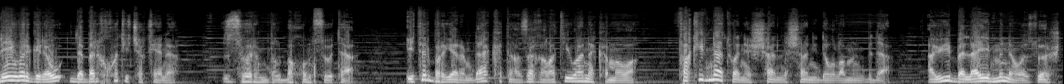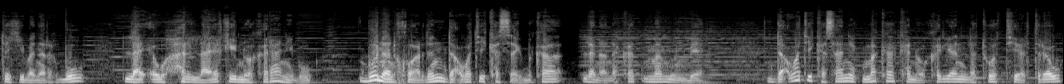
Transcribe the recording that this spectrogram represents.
لێ وەرگرە و دەبەر خۆتی چەقێنە زۆرم دڵ بەخۆم سووتە ئیتر بڕیارمدا کە تازە غەڵەتی وا نەکەمەوە فەقیر ناتوانێت شان لە شانی دەوڵە من بدا ئەوی بەلای منەوە زۆر شتێکی بەنرخ بوو لای ئەو هەر لایەقی نۆکەرانی بوو بۆ نان خواردن داوەتی کەسێک بکە لە نانەکەت مەمون بێ داوەتی کەسانێک مەکە کە نۆکەریان لە تۆ تێرترە و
